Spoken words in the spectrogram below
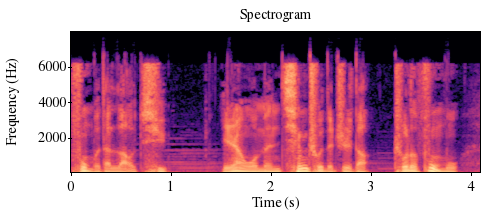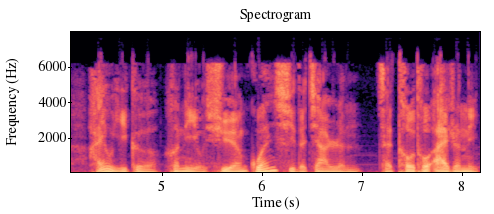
父母的老去，也让我们清楚的知道，除了父母，还有一个和你有血缘关系的家人在偷偷爱着你。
